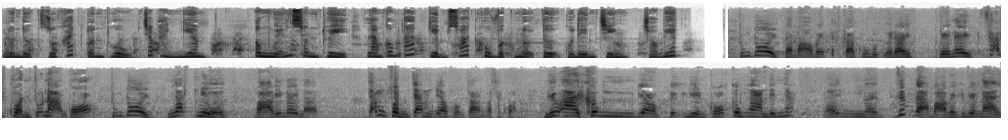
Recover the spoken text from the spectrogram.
luôn được du khách tuân thủ, chấp hành nghiêm. Ông Nguyễn Xuân Thủy, làm công tác kiểm soát khu vực nội tự của đền Trình, cho biết. Chúng tôi là bảo vệ tất cả khu vực ở đây. Về đây, sát khuẩn chỗ nào cũng có. Chúng tôi nhắc nhở vào đến đây là trăm phần trăm đeo khẩu trang và sát khuẩn. Nếu ai không đeo, tự nhiên có công an đến nhắc. Đấy rất đảm bảo về cái việc này.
